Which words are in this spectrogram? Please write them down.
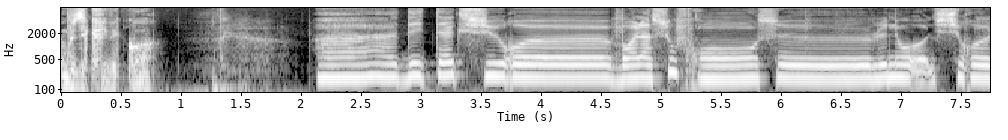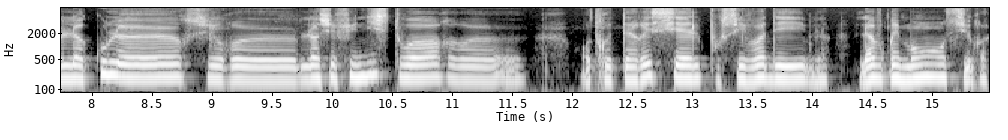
Vous écrivez quoi? Euh, des textes sur euh, la souffrance, euh, le sur la couleur, sur là j'ai fait une histoire entre terre et ciel pour s'évader. Là, vraiment sur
